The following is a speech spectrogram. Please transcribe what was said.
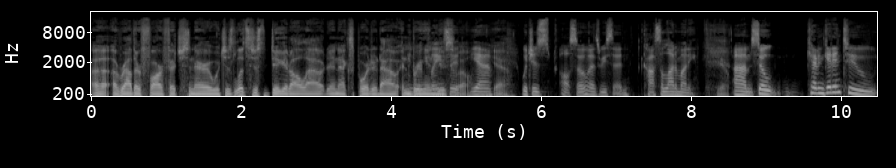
a, a rather far fetched scenario, which is let's just dig it all out and export it out and, and bring in new soil. Yeah. yeah. Which is also, as we said, costs a lot of money. Yeah. Um, so, Kevin, get into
